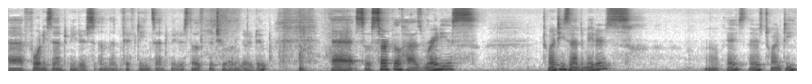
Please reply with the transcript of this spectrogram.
uh, 40 centimeters and then 15 centimeters. Those are the two I'm going to do. Uh, so circle has radius 20 centimeters. Okay, so there's 20.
